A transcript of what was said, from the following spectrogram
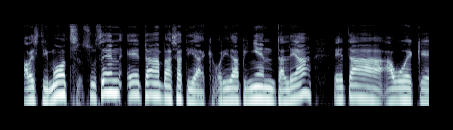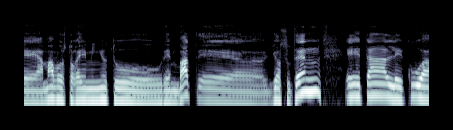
abesti motz zuzen eta basatiak. Hori da pinen taldea eta hauek eh, amabosto gehi minuturen bat eh, jo zuten eta lekua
